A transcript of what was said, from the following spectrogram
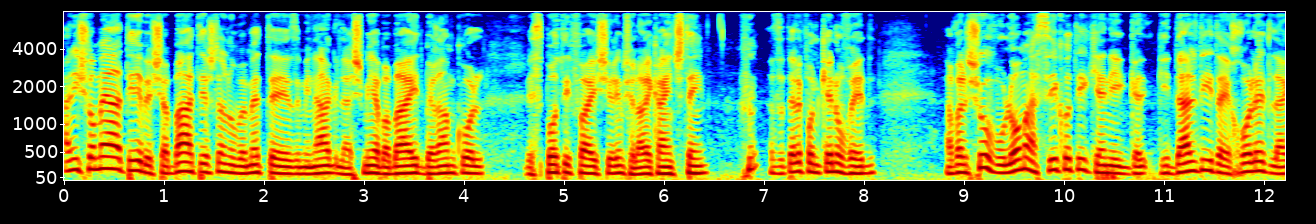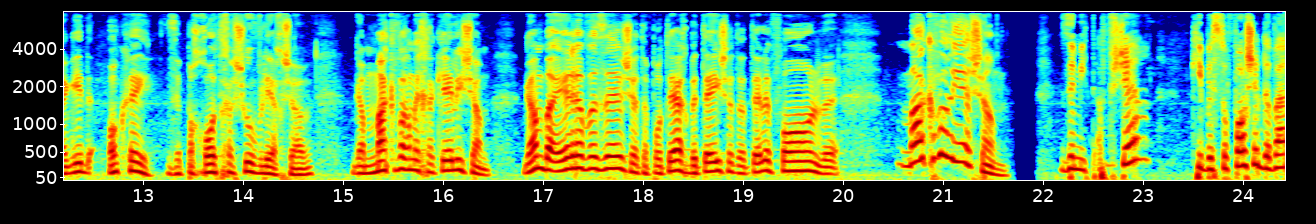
אני שומע, תראי, בשבת יש לנו באמת איזה מנהג להשמיע בבית, ברמקול, בספוטיפיי, שירים של אריק איינשטיין. אז הטלפון כן עובד. אבל שוב, הוא לא מעסיק אותי כי אני גידלתי את היכולת להגיד, אוקיי, זה פחות חשוב לי עכשיו. גם מה כבר מחכה לי שם? גם בערב הזה, שאתה פותח בתשע את הטלפון, ומה כבר יש שם? זה מתאפשר, כי בסופו של דבר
